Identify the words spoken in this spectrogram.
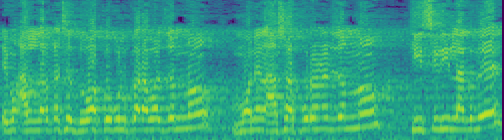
এবং আল্লাহর কাছে দোয়া কবুল করাবার জন্য, মনের আশা পূরণের জন্য কি সিঁড়ি লাগবে?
